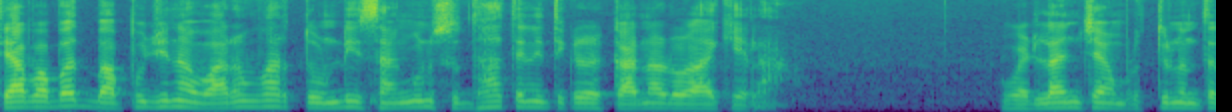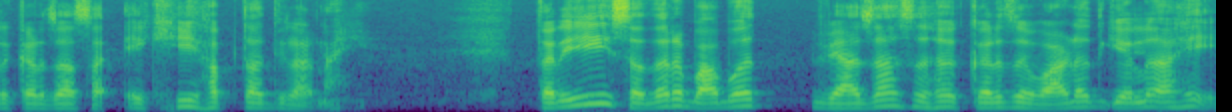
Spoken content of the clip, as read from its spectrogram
त्याबाबत बापूजींना वारंवार तोंडी सांगूनसुद्धा त्यांनी तिकडं कानाडोळा केला. वडिलांच्या मृत्यूनंतर कर्जाचा एकही हप्ता दिला नाही. तरी सदरबाबत व्याजासह कर्ज वाढत गेलं आहे.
